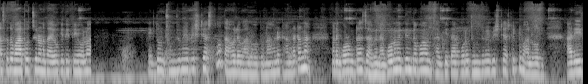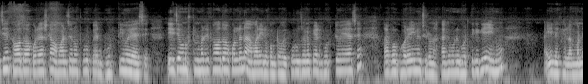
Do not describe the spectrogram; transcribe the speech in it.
আজকে তো ভাত হচ্ছিল না, তাই ওকে দিতে হলো। একদম ঝুমঝুমিয়ে বৃষ্টি আসতো, তাহলে ভালো হতো। না হলে ঠান্ডাটা না মানে গরমটা যাবে না। গরমের দিন তো গরম থাকবে, তারপরে ঝুমঝুমিয়ে বৃষ্টি আসলে একটু ভালো হবে। আর এই যে খাওয়া দাওয়া করে আসলাম, আমার যেন পুরো পেট ভর্তি হয়ে আছে। এই যে অনুষ্ঠান বাড়ির খাওয়া দাওয়া করলে না, আমার এরকমটা হয়। পুরো যেন পেট ভর্তি হয়ে আছে, তারপর ঘরে ইনু ছিল না। কাকিমণি ঘর থেকে গিয়ে ইনু এনে খেলাম। মানে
